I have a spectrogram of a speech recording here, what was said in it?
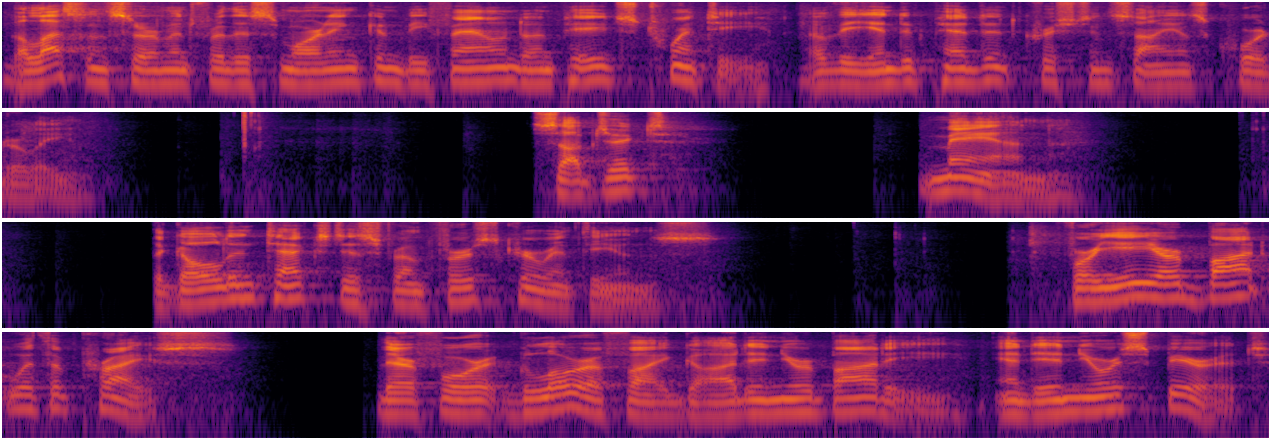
The lesson sermon for this morning can be found on page 20 of the Independent Christian Science Quarterly. Subject Man. The golden text is from 1 Corinthians. For ye are bought with a price. Therefore glorify God in your body and in your spirit,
